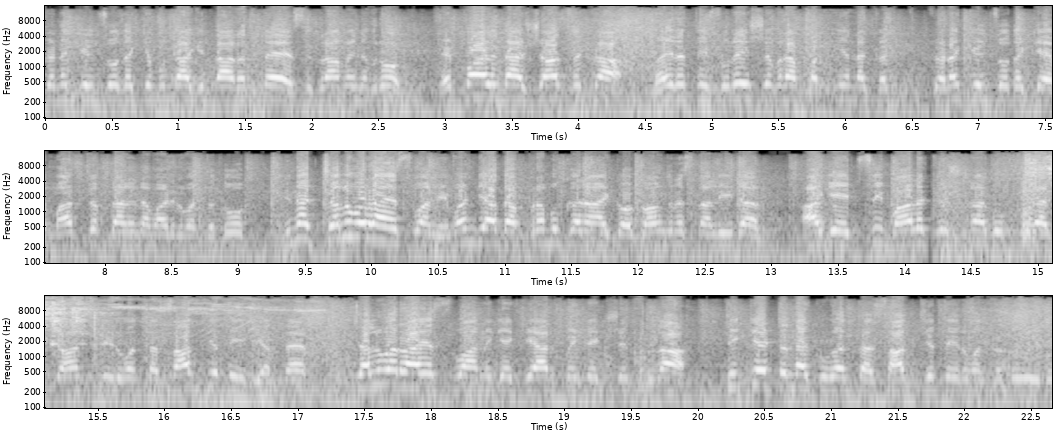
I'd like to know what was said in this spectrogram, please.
ಕಣಕ್ಕಿಳಿಸೋದಕ್ಕೆ ಮುಂದಾಗಿದ್ದಾರಂತೆ. ಸಿದ್ದರಾಮಯ್ಯನವರು ಹೆಬ್ಬಾಳದ ಶಾಸಕ ಭೈರತಿ ಸುರೇಶ್ ಅವರ ಪತ್ನಿಯನ್ನ ಕಣ್- ಕಣಕ್ಕಿಳಿಸೋದಕ್ಕೆ ಮಾಸ್ಟರ್ ಪ್ಲಾನ್ ಅನ್ನ ಮಾಡಿರುವಂತದ್ದು ಇನ್ನ ಚಲುವರಾಯಸ್ವಾಮಿ, ಮಂಡ್ಯದ ಪ್ರಮುಖ ನಾಯಕ, ಕಾಂಗ್ರೆಸ್ನ ಲೀಡರ್. ಹಾಗೆ ಎಚ್ ಸಿ ಬಾಲಕೃಷ್ಣಗೂ ಕೂಡ ಚಾನ್ಸ್ ನೀಡುವಂತ ಸಾಧ್ಯತೆ ಇದೆಯಂತೆ. ಚಲುವರಾಯಸ್ವಾಮಿಗೆ ಕೆಆರ್ಪೇಟೆ ಕ್ಷೇತ್ರದ ಟಿಕೆಟ್ ಅನ್ನ ಕೊಡುವಂತ ಸಾಧ್ಯತೆ ಇರುವಂತದ್ದು ಇದು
